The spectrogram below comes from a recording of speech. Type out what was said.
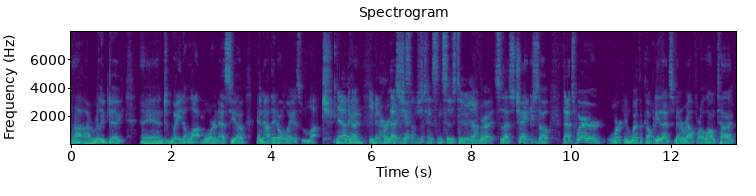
uh, really big and weighed a lot more in SEO, and now they don't weigh as much. Yeah, they can even hurt That's you in some instances too. Yeah. Right. So that's changed. So that's where working with a company that's been around for a long time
